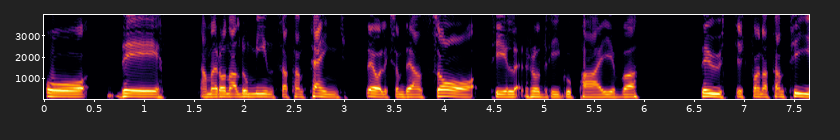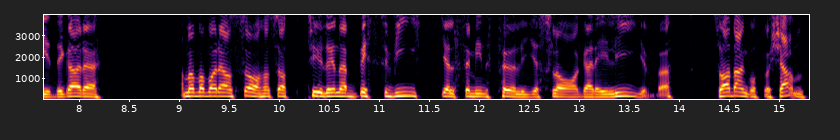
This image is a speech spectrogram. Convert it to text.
Och det, ja, men Ronaldo minns att han tänkte och liksom det han sa till Rodrigo Paiva, det utgick från att han tidigare, ja, men vad var det han sa? Han sa att tydligen är besvikelse min följeslagare i livet. Så hade han gått och känt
